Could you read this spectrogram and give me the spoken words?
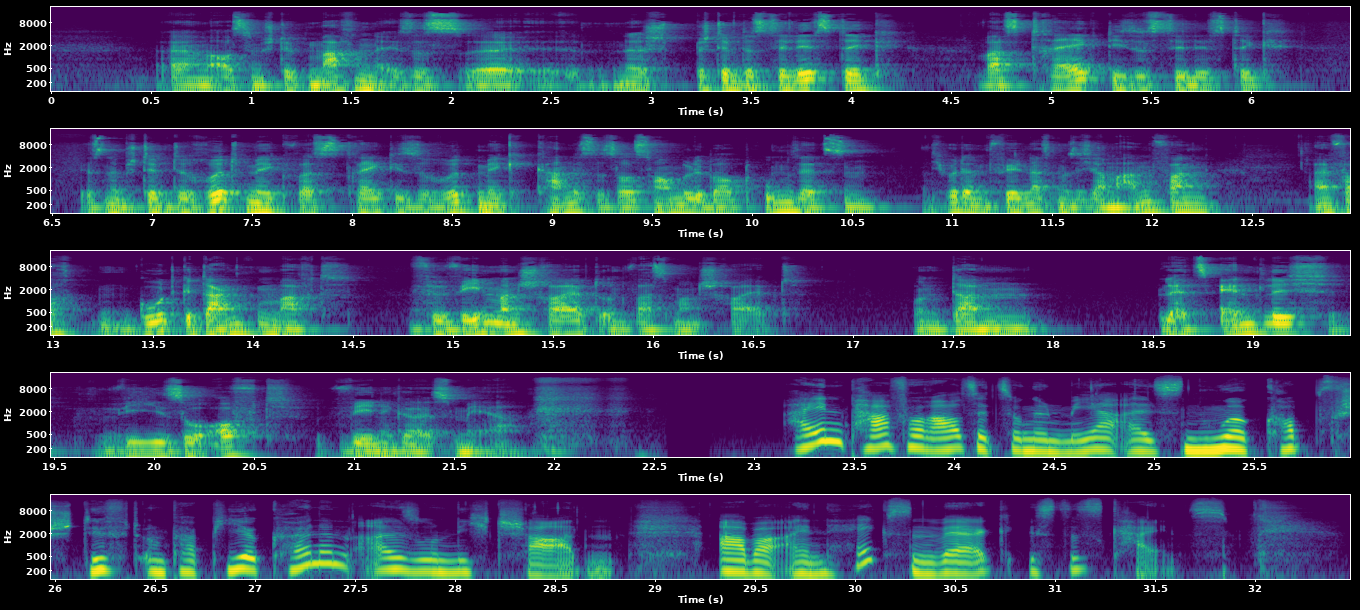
äh, aus dem Stück machen? Ist es äh, eine bestimmte Stilistik? Was trägt diese Stilistik? Ist eine bestimmte Rhythmik? Was trägt diese Rhythmik? Kann es das Ensemble überhaupt umsetzen? Ich würde empfehlen, dass man sich am Anfang einfach gut Gedanken macht, für wen man schreibt und was man schreibt. Und dann letztendlich, wie so oft, weniger ist mehr. Ein paar Voraussetzungen mehr als nur Kopf, Stift und Papier können also nicht schaden. Aber ein Hexenwerk ist es keins.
